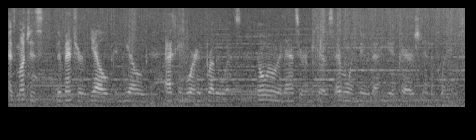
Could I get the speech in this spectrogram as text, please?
As much as the adventurer yelled and yelled, asking where his brother was, no one would answer him because everyone knew that he had perished in the flames.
